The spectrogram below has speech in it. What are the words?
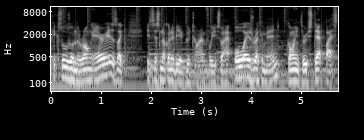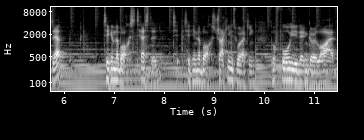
pixels on the wrong areas, like it's just not going to be a good time for you. So I always recommend going through step by step, ticking the box, tested, ticking the box, tracking is working before you then go live.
